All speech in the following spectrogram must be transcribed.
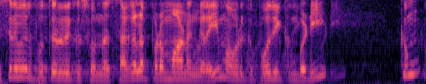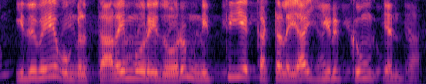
இஸ்ரவேல் புத்திரருக்கு சொன்ன சகல பிரமாணங்களையும் அவருக்கு போதிக்கும்படிக்கும் இதுவே உங்கள் தலைமுறை தோறும் நித்திய கட்டளையாய் இருக்கும் என்றார்.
